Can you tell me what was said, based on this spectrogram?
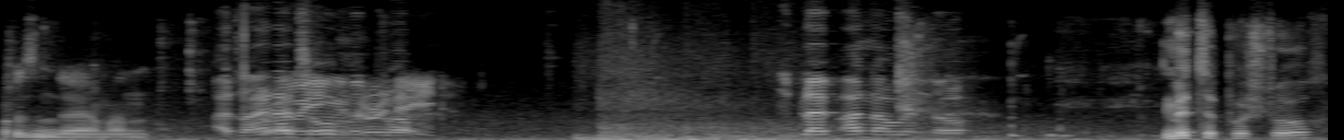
Wo ist denn der Mann? Also einer ist oben mit Drop. Ich bleib an der Window. Mitte pusht hoch.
